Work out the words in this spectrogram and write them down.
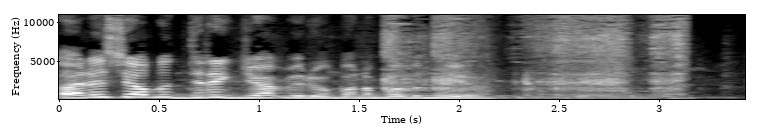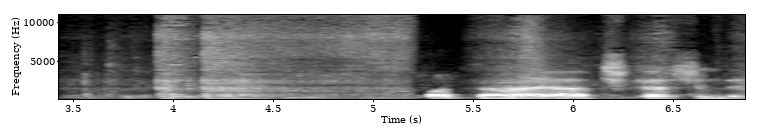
Alessia abla direkt cevap veriyor bana balım diyor. Baksana ya çıkar şimdi.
